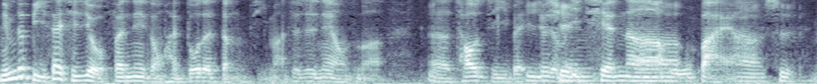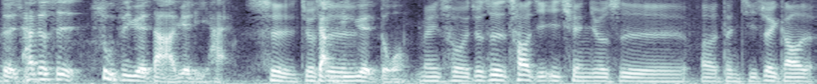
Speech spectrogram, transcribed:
你们的比赛其实有分那种很多的等级嘛，就是那种什么呃超级杯，就是一千呐、五百啊，是对，它就是数字越大越厉害，是就是奖金越多。没错，就是超级一千就是呃等级最高的，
